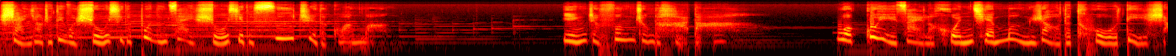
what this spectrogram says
闪耀着对我熟悉的不能再熟悉的丝质的光芒。迎着风中的哈达，我跪在了魂牵梦绕的土地上。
